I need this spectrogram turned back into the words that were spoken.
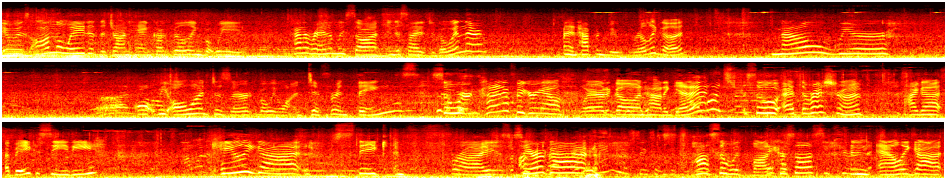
It was on the way to the John Hancock building, but we kind of randomly saw it and decided to go in there. And it happened to be really good. Now we're all, we all want dessert, but we want different things. So we're kind of figuring out where to go and how to get it. So at the restaurant, I got a baked ziti. Kaylee got steak and fries. Oh Sarah got pasta with vodka sauce, and Allie got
